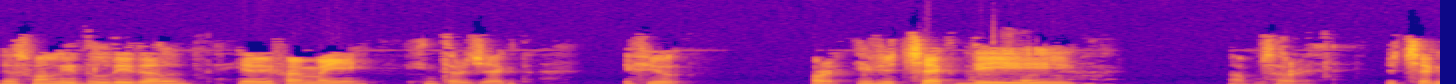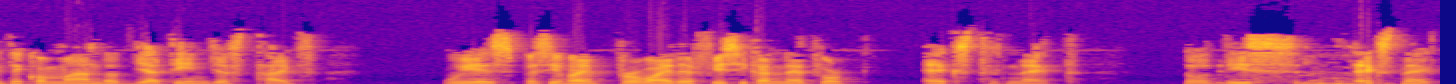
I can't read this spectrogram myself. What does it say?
Just one little detail here, if I may interject. If you, or if you check the, I'm sorry, you check the command that Yatin just types, we specify provider physical network extnet. So this extnet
